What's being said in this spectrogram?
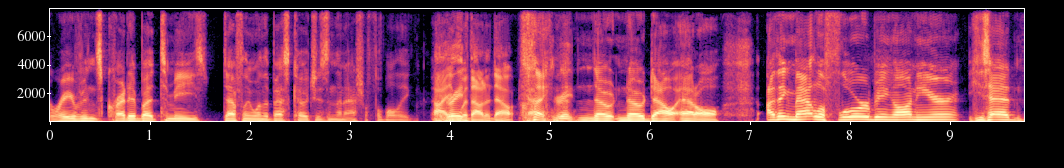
Ravens credit, but to me, he's definitely one of the best coaches in the National Football League. I, Agreed. without a doubt. Like no no doubt at all. I think Matt LaFleur being on here, he's had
